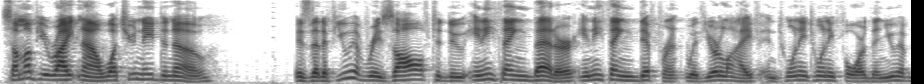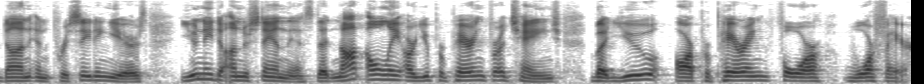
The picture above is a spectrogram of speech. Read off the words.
Some of you, right now, what you need to know is that if you have resolved to do anything better, anything different with your life in 2024 than you have done in preceding years, you need to understand this that not only are you preparing for a change, but you are preparing for warfare.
